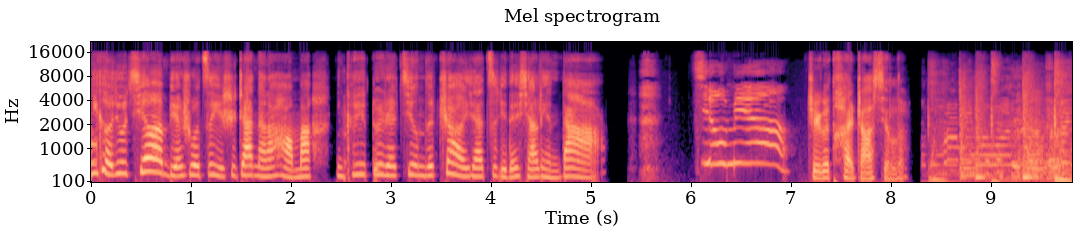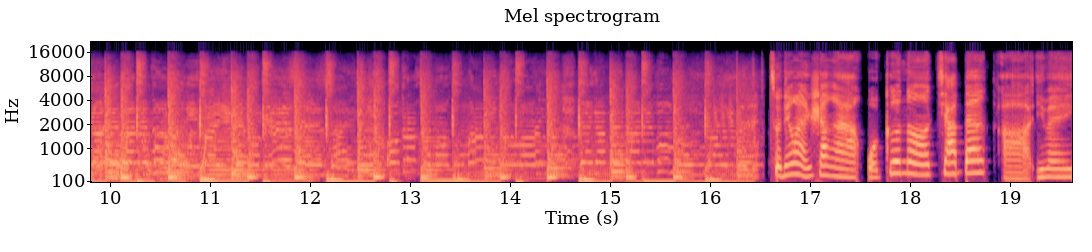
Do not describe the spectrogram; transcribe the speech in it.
你可就千万别说自己是渣男了，好吗？你可以对着镜子照一下自己的小脸蛋儿。救命！这个太扎心了。昨天晚上啊，我哥呢加班啊，因为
